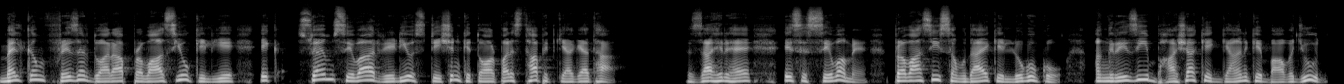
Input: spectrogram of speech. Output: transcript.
मेलकम फ्रेजर द्वारा प्रवासियों के लिए एक स्वयं सेवा रेडियो स्टेशन के तौर पर स्थापित किया गया था। ज़ाहिर है, इस सेवा में प्रवासी समुदाय के लोगों को अंग्रेज़ी भाषा के ज्ञान के बावजूद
